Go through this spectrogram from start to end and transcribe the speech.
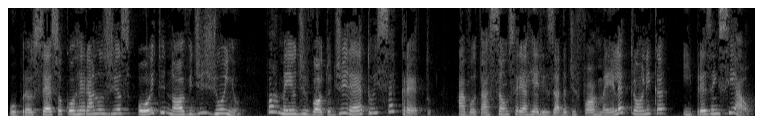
O processo ocorrerá nos dias 8 e 9 de junho, por meio de voto direto e secreto. A votação será realizada de forma eletrônica e presencial.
